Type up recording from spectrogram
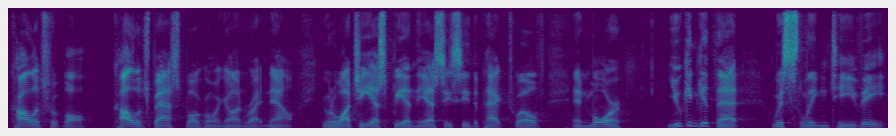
college football, college basketball going on right now. You want to watch ESPN, the SEC, the Pac 12, and more. You can get that with Sling TV.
